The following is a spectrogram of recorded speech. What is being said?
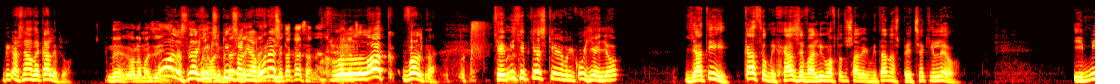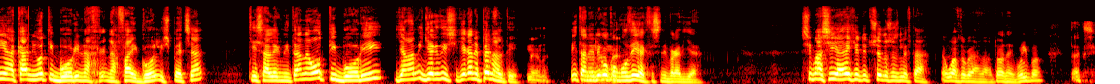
μπήκαν σε ένα δεκάλεπτο. Ναι, όλα μαζί. Όλα στην αρχή Όλα μαζί. ξεκίνησαν Μετά- οι με- αγώνες. Μετά κάτσανε. Μετά κάτσανε. Χλακ, βάλτα. και με είχε πιάσει και νευρικό γέλιο. Γιατί κάθομαι, χάζευα λίγο αυτό το Σαλερνιτάνα Σπέτσια και λέω. Η μία κάνει ό,τι μπορεί να, χ- να φάει γκολ, η Σπέτσια, και η Σαλερνιτάνα ό,τι μπορεί για να μην κερδίσει. Και έκανε πέναλτι. Ναι, ναι. Ήταν Ναι, λίγο ναι, ναι. κομμωδία χθες την βραδιά. Σημασία έχει ότι τους έδωσες λεφτά. Εγώ αυτό κρατάω. Τώρα τα υπόλοιπα. Εντάξει.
